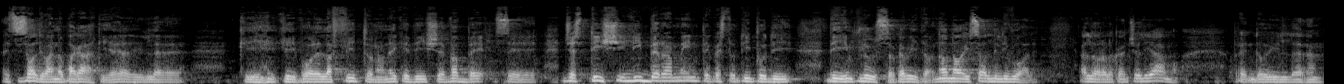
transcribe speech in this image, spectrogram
questi soldi vanno pagati, eh? Il, chi, chi, vuole l'affitto non è che dice vabbè se gestisci liberamente questo tipo di, di influsso, capito? No, no, i soldi li vuole. Allora lo cancelliamo, prendo il,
